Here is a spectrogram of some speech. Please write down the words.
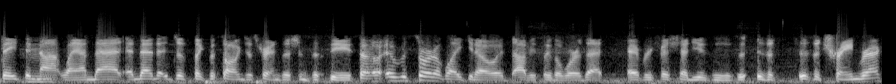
they did Mhm. not land that, and then it just like the song just transitions to C. So it was sort of like you know, it's obviously the word that every Phish head uses is, is a is a train wreck.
